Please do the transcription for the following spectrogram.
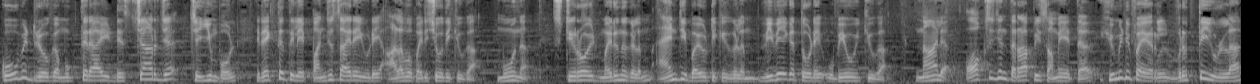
കോവിഡ് രോഗമുക്തരായി ഡിസ്ചാർജ് ചെയ്യുമ്പോൾ രക്തത്തിലെ പഞ്ചസാരയുടെ അളവ് പരിശോധിക്കുക. മൂന്ന് സ്റ്റിറോയിഡ് മരുന്നുകളും ആന്റിബയോട്ടിക്കുകളും വിവേകത്തോടെ ഉപയോഗിക്കുക. നാല് ഓക്സിജൻ തെറാപ്പി സമയത്ത് ഹ്യൂമിഡിഫയറിൽ വൃത്തിയുള്ള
